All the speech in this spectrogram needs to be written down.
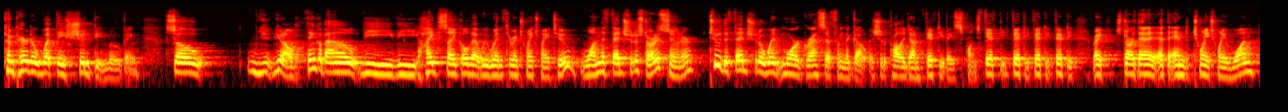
compared to what they should be moving. So you, you, know, think about the the hike cycle that we went through in 2022. One, the Fed should have started sooner. Two, the Fed should have went more aggressive from the go. It should have probably done 50 basis points, 50, 50, 50, 50, right? Start that at the end of 2021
